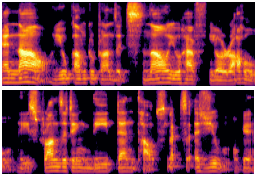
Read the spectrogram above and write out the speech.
and now you come to transits. Now you have your Rahu. He's transiting the 10th house. Let's assume, okay.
